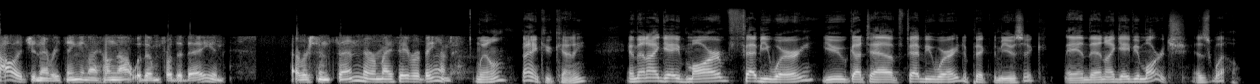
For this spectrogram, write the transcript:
college and everything, and I hung out with them for the day. And ever since then, they're my favorite band. Well, thank you, Kenny. And then I gave Marv February. You got to have February to pick the music. And then I gave you March as well.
